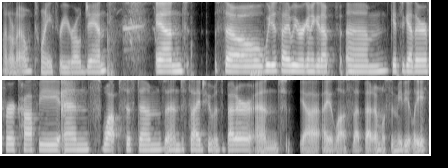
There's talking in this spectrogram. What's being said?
I don't know, 23 year old Jan, and so we decided we were going to get up, um, get together for coffee and swap systems and decide who was better. And yeah, I lost that bet almost immediately.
